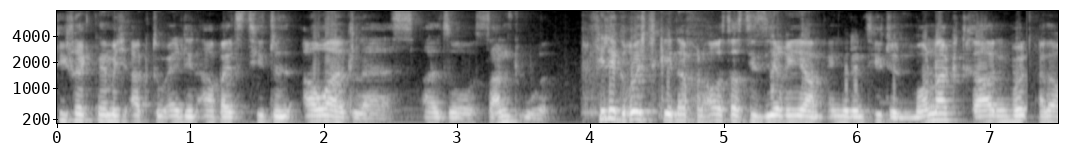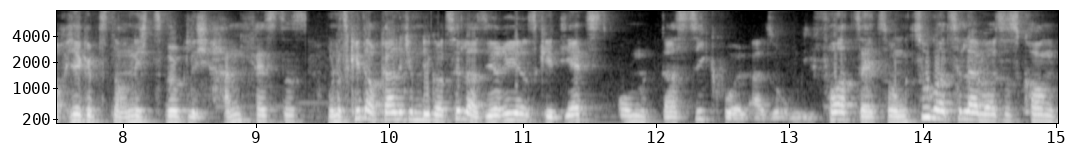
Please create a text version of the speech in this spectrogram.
Die trägt nämlich aktuell den Arbeitstitel Hourglass, also Sanduhr. Viele Gerüchte gehen davon aus, dass die Serie am Ende den Titel Monarch tragen wird, aber auch hier gibt es noch nichts wirklich Handfestes. Und es geht auch gar nicht um die Godzilla-Serie, es geht jetzt um das Sequel, also um die Fortsetzung zu Godzilla vs. Kong,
